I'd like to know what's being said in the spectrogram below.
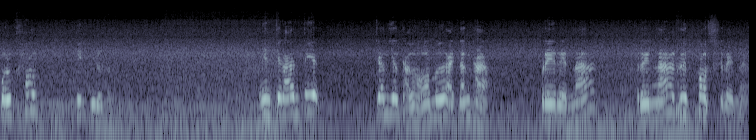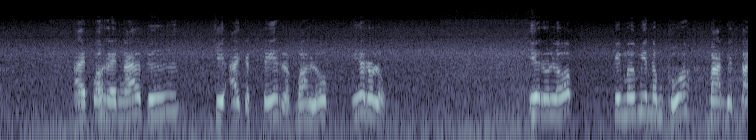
ពុលខូចទីប៊ីល មានច្រើនទៀតចឹងយើងត្រូវរកមើលឲ្យដឹងថា pre-renal renal ឬ post-renal ឯ post-renal គឺជាឯកទេសរបស់លោក urolog urolog គេមើលមានដុំគ្រោះបានវាទៅ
